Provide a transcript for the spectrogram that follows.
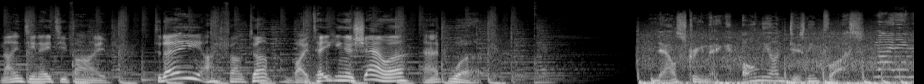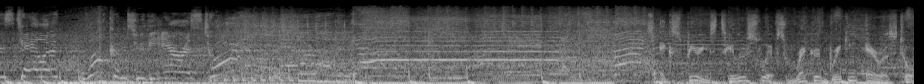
1985. Today I fucked up by taking a shower at work. Now streaming only on Disney Plus. My name is Taylor. Welcome to the Eras Tour. Experience Taylor Swift's record-breaking Eras Tour.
